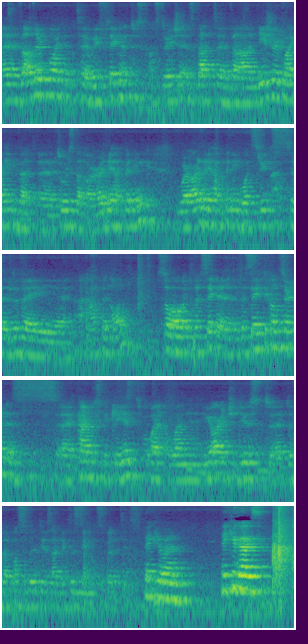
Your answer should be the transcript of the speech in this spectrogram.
Uh, the other point that uh, we've taken into consideration is that the leisure biking that, tours that are already happening, where are they happening? What streets do they happen on? So the, sa- the safety concern is uh, kind of decreased when, when you are introduced to, to the possibilities and existing possibilities. Thank you, Alan. Thank you, guys.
